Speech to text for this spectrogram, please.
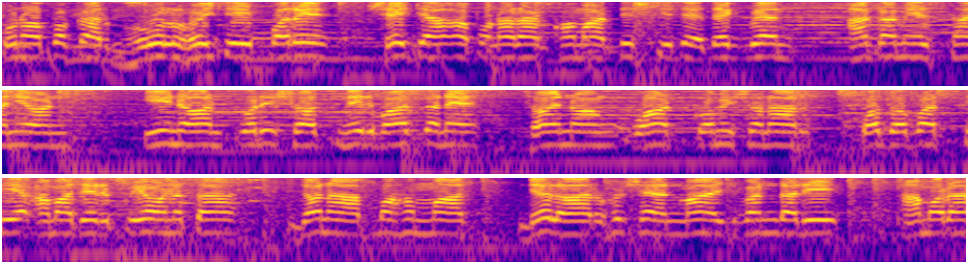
কোনো প্রকার ভুল হইতেই পারে, সেইটা আপনারা ক্ষমার দৃষ্টিতে দেখবেন। আগামী স্থানীয় ইউনিয়ন পরিষদ নির্বাচনে ছয় নং ওয়ার্ড কমিশনার পদপ্রার্থী আমাদের প্রিয় নেতা, জনাব মোহাম্মদ দেলোয়ার হোসেন মাইজ ভান্ডারী। আমরা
